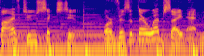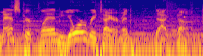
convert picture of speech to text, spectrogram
5262 or visit their website at masterplanyourretirement.com.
